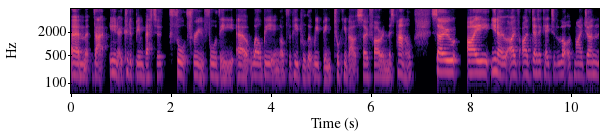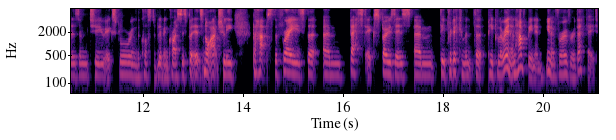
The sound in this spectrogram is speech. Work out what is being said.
um, that you know could have been better thought through for the uh, well-being of the people that we've been talking about so far in this panel. So i you know i've i've dedicated a lot of my journalism to exploring the cost of living crisis but it's not actually perhaps the phrase that um, best exposes um, the predicament that people are in and have been in you know for over a decade.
